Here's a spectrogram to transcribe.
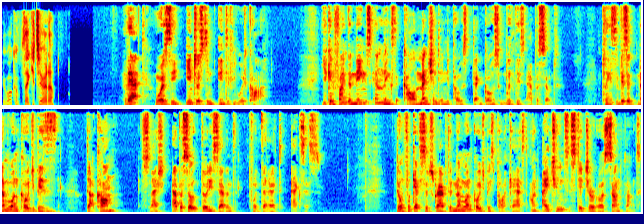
You're welcome. Thank you too, Anna. That was the interesting interview with Carl. You can find the names and links that Carl mentioned in the post that goes with this episode. Please visit number1coachbiz.com slash episode 37 for direct access. Don't forget to subscribe to the Number One Coach Biz podcast on iTunes, Stitcher, or SoundCloud.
